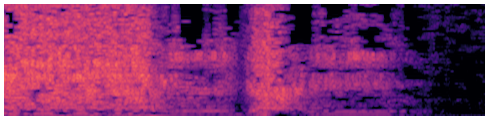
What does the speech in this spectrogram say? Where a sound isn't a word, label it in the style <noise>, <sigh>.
Thank <laughs> you.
